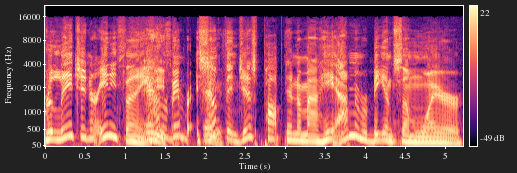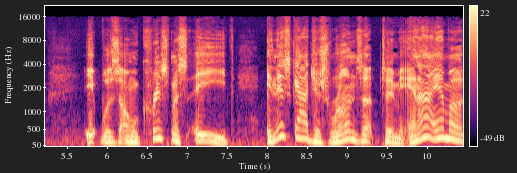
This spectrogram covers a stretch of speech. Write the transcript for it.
religion or anything. I remember Anything. something just popped into my head. I remember being somewhere. It was on Christmas Eve, and this guy just runs up to me, and I am a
